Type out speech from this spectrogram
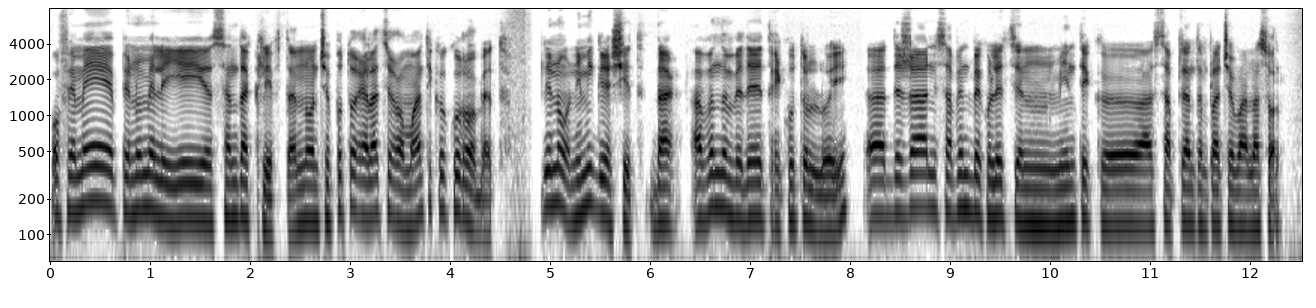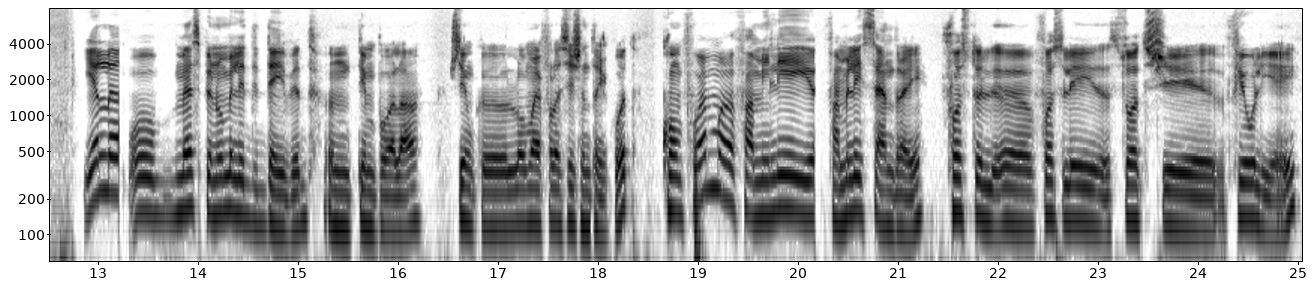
o femeie pe numele ei, Sandra Clifton, a început o relație romantică cu Robert. Din nou, nimic greșit, dar având în vedere trecutul lui, uh, deja ni s-a venit beculețe în minte că s-a putea întâmpla ceva nasol. El uh, o mers pe numele de David în timpul ăla, știm că l-o mai folosit și în trecut. Conform uh, familiei, familiei Sandrei, fostul, uh, fostul ei soț și fiul ei,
